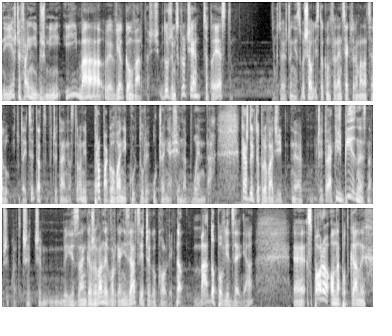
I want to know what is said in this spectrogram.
jeszcze fajniej brzmi i ma wielką wartość. W dużym skrócie, co to jest? Kto jeszcze nie słyszał, jest to konferencja, która ma na celu, i tutaj cytat, wyczytałem na stronie, propagowanie kultury uczenia się na błędach. Każdy, kto prowadzi, e, czy to jakiś biznes na przykład, czy, czy jest zaangażowany w organizację czegokolwiek, no, ma do powiedzenia sporo o napotkanych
